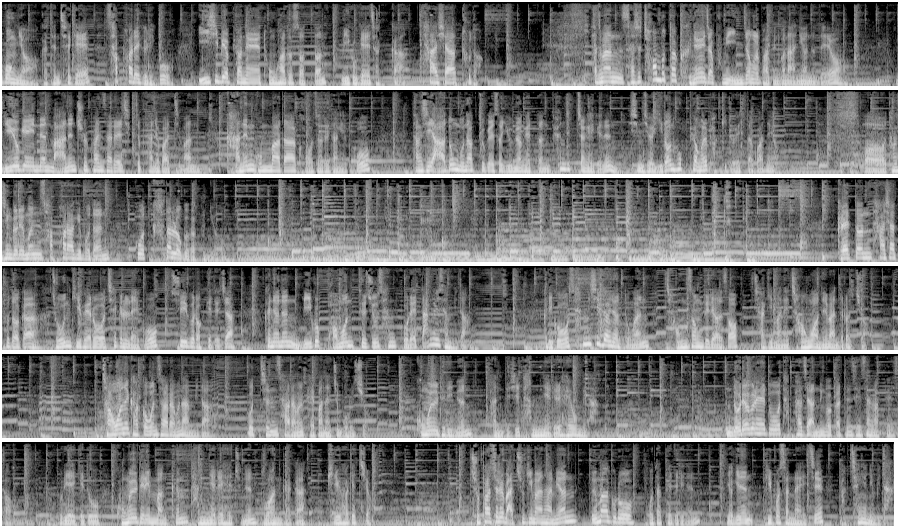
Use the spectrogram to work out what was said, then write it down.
소공녀 같은 책에 삽화를 그리고 20여 편의 동화도 썼던 미국의 작가 타샤 투더. 하지만 사실 처음부터 그녀의 작품이 인정을 받은 건 아니었는데요. 뉴욕에 있는 많은 출판사를 직접 다녀봤지만 가는 곳마다 거절을 당했고 당시 아동 문학 쪽에서 유명했던 편집장에게는 심지어 이런 혹평을 받기도 했다고 하네요. 어, 당신 그림은 사파라기보단 꽃 카달로그 같군요. 그랬던 타샤 투더가 좋은 기회로 책을 내고 수입을 얻게 되자 그녀는 미국 버몬트주 산골에 땅을 삽니다. 그리고 30여 년 동안 정성 들여서 자기만의 정원을 만들었죠. 정원을 가꿔본 사람은 압니다. 꽃은 사람을 배반할 줄 모르죠. 공을 들이면 반드시 답례를 해옵니다. 노력을 해도 답하지 않는 것 같은 세상 앞에서 우리에게도 공을 들인 만큼 답례를 해주는 무언가가 필요하겠죠. 주파수를 맞추기만 하면 음악으로 보답해드리는 여기는 비포 선라이즈 박창현입니다.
